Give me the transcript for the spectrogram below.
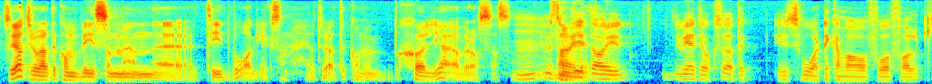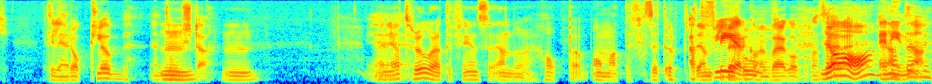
Så jag tror att det kommer bli som en eh, tidvåg. Liksom. Jag tror att det kommer skölja över oss. Alltså. Mm, men samtidigt har ju... Du vet ju också att det hur svårt det kan vara att få folk till en rockklubb en torsdag. Mm. Men Eh, jag tror att det finns ändå hopp om att det finns ett uppdämt Att fler behov. kommer börja gå på konserter Ja, än innan. Det,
